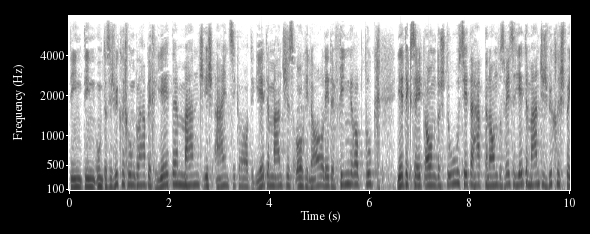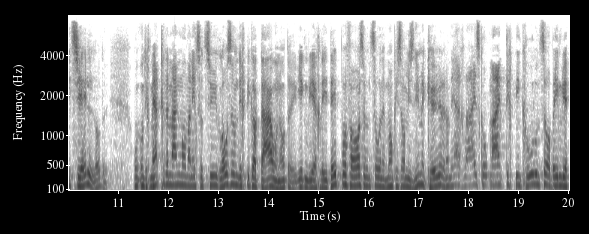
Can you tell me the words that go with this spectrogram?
Dein, dein, und das ist wirklich unglaublich. Jeder Mensch ist einzigartig. Jeder Mensch ist das Original. Jeder Fingerabdruck. Jeder sieht anders aus. Jeder hat ein anderes Wesen. Jeder Mensch ist wirklich speziell, oder? Und, und ich merke dann manchmal, wenn ich so Zeug höre und ich bin gerade down, oder? Irgendwie ein bisschen Deprophase und so, dann mag ich es nicht mehr hören. Und ja, ich weiss, Gott meint, ich bin cool und so, aber irgendwie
